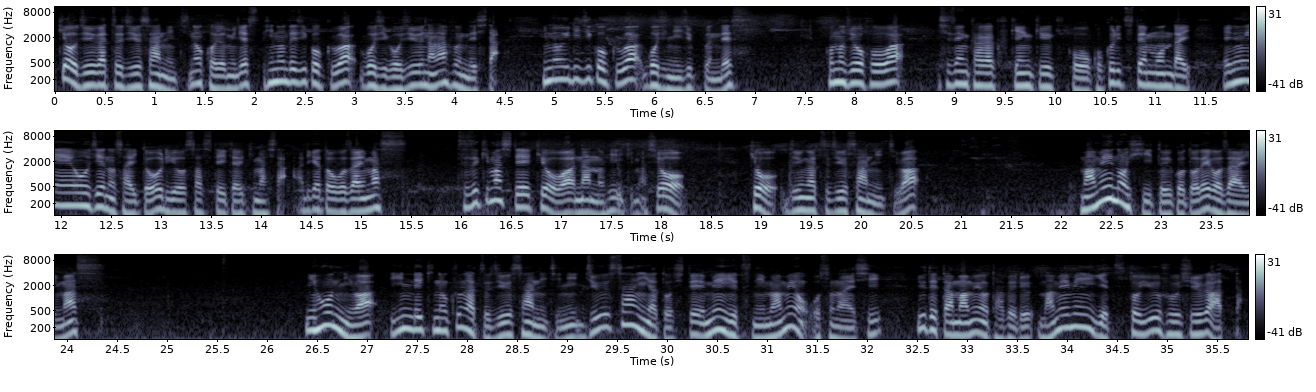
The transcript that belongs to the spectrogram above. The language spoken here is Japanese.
今日10月13日の暦です。日の出時刻は5時57分でした。日の入り時刻は5時20分です。この情報は自然科学研究機構国立天文台 NAOJ のサイトを利用させていただきました。ありがとうございます。続きまして今日は何の日いきましょう。今日10月13日は豆の日ということでございます。日本には陰暦の9月13日に十三夜として名月に豆をお供えし茹でた豆を食べる豆名月という風習があった。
